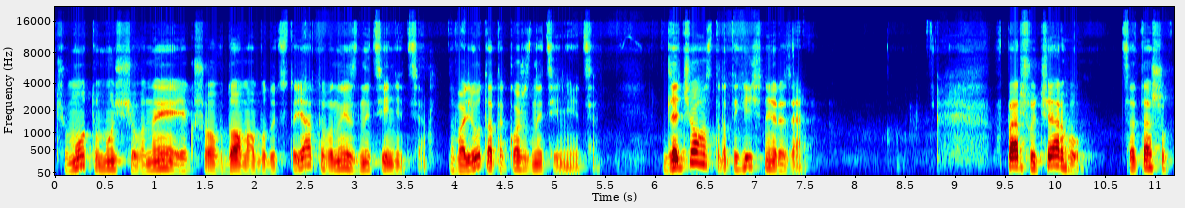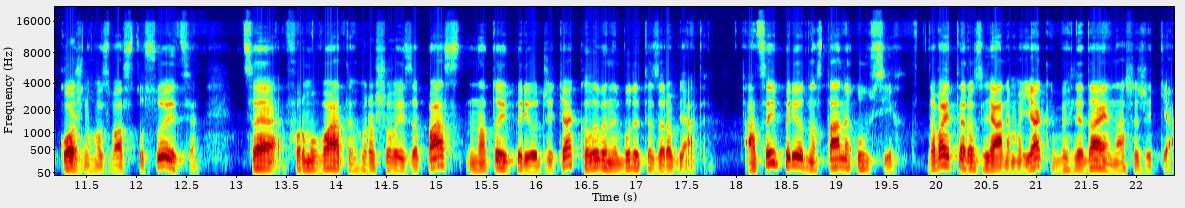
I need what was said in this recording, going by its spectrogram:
Чому? Тому що вони, якщо вдома будуть стояти, вони знеціняться. Валюта також знецінюється. Для чого стратегічний резерв? В першу чергу, це те, що кожного з вас стосується, це формувати грошовий запас на той період життя, коли ви не будете заробляти. А цей період настане у всіх. Давайте розглянемо, як виглядає наше життя.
